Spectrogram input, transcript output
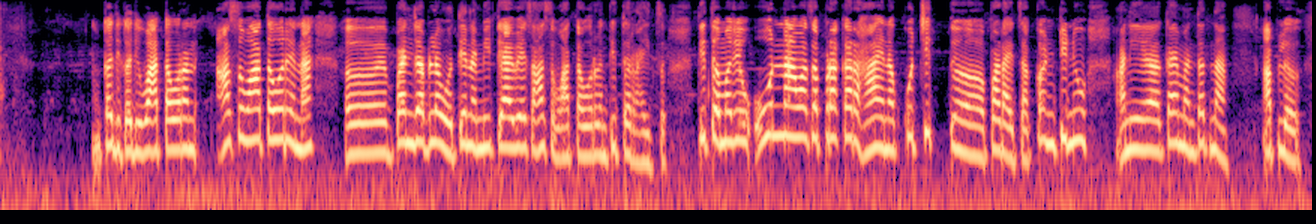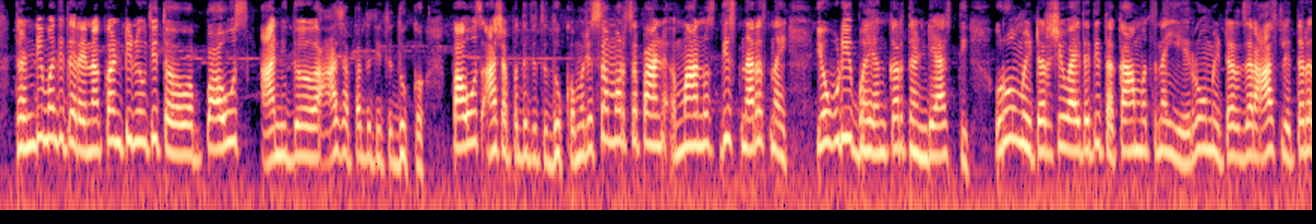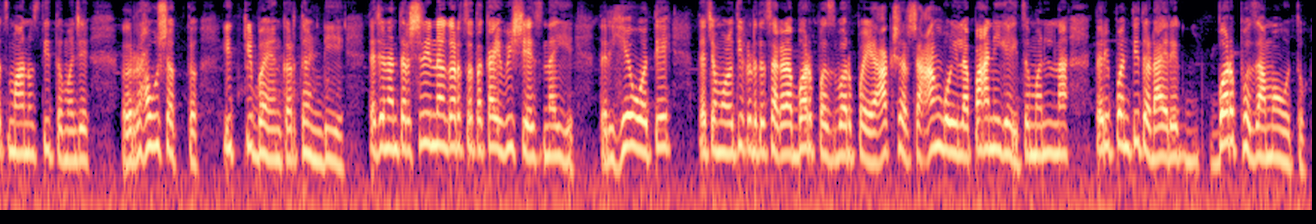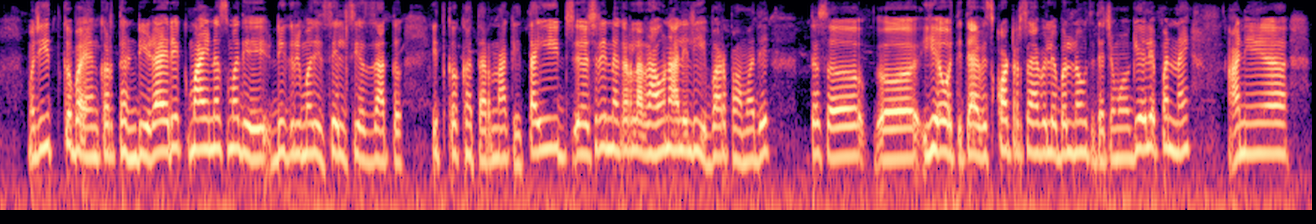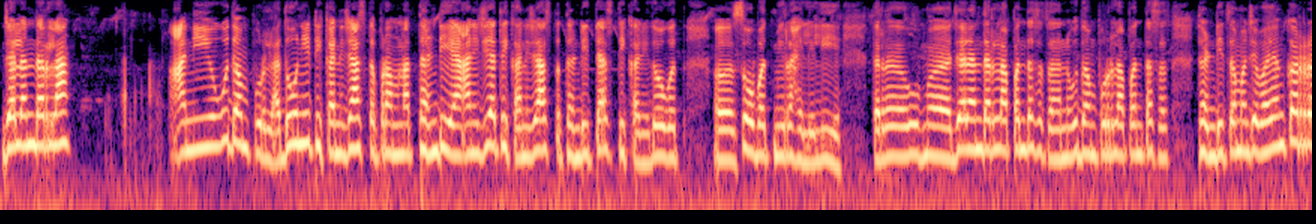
कधी कधी वातावरण असं वातावरण आहे ना पंजाबला होते ना मी त्यावेळेस असं वातावरण तिथं राहायचं. तिथं म्हणजे ऊन नावाचा प्रकार हा आहे ना क्वचित पडायचा. कंटिन्यू आणि काय म्हणतात ना आपलं थंडीमध्ये तर आहे ना कंटिन्यू तिथं पाऊस आणि द अशा पद्धतीचं धुकं. पाऊस अशा पद्धतीचं धुकं. म्हणजे समोरचं पान माणूस दिसणारच नाही. एवढी भयंकर थंडी असती. रूम हिटर शिवाय तर तिथं कामच नाही आहे रूम हिटर जर असले तरच माणूस तिथं म्हणजे राहू शकतं. इतकी भयंकर थंडी आहे. त्याच्यानंतर श्रीनगर श्रीनगरचा तर काही विषयच नाहीये. तर हे होते. त्याच्यामुळे तिकडे तर सगळा बर्फच बर्फ आहे. अक्षरशः आंघोळीला पाणी घ्यायचं म्हणलं ना तरी पण तिथं डायरेक्ट बर्फ जमा होतो. म्हणजे इतकं भयंकर थंडी. डायरेक्ट मायनसमध्ये डिग्रीमध्ये सेल्सिअस जातं. इतकं खतरनाक आहे. ताई श्रीनगरला राहून आलेली आहे बर्फामध्ये. तसं हे होते. त्यावेळेस क्वार्टर्स अवेलेबल नव्हते. त्याच्यामुळे गेले पण नाही. आणि जलंधरला आणि उधमपूरला दोन्ही ठिकाणी जास्त प्रमाणात थंडी आहे आणि ज्या ठिकाणी जास्त थंडी त्याच ठिकाणी दोघं सोबत मी राहिलेली आहे. तर जलंधरला पण तसंच आणि उधमपूरला पण तसंच. थंडीचं म्हणजे भयंकर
